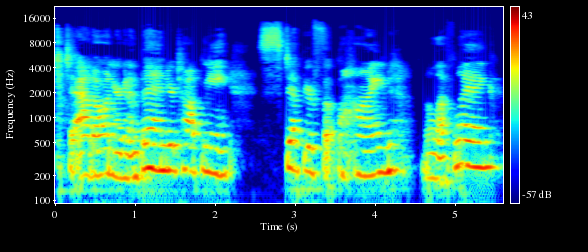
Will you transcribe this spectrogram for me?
To add on, you're going to bend your top knee, step your foot behind the left leg.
